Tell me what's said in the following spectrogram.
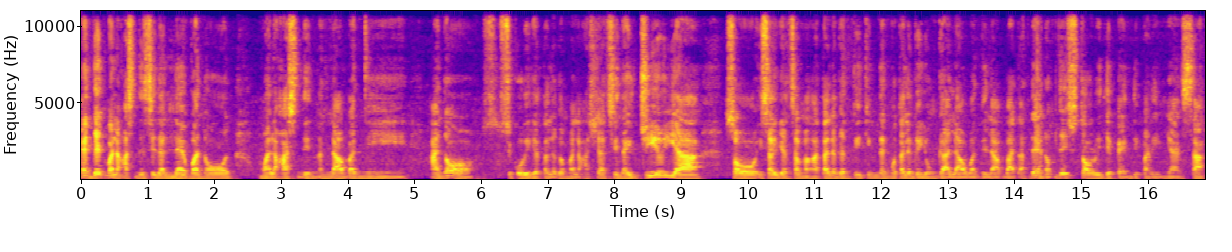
And then malakas din sila Lebanon, malakas din ang laban ni ano, si Korea talaga malakas yan. Si Nigeria, so isa yan sa mga talagang titingnan mo talaga yung galawan nila. But at the end of the story, depende pa rin yan sa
